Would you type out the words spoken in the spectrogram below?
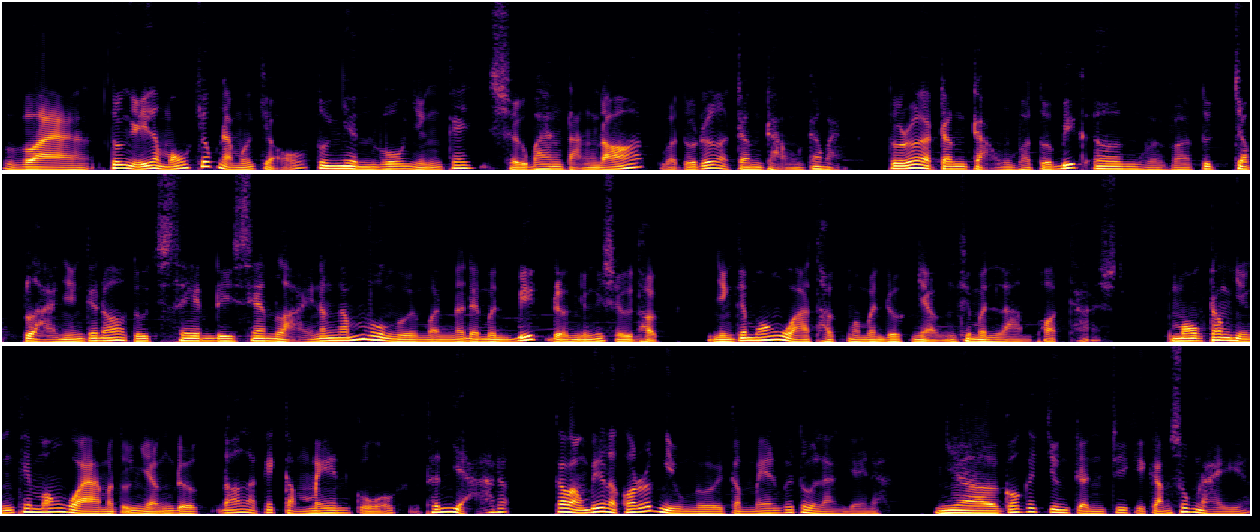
Và tôi nghĩ là mấu chốt nằm ở chỗ tôi nhìn vô những cái sự ban tặng đó và tôi rất là trân trọng các bạn. Tôi rất là trân trọng và tôi biết ơn và, và tôi chụp lại những cái đó tôi xem đi xem lại nó ngắm vô người mình để mình biết được những cái sự thật những cái món quà thật mà mình được nhận khi mình làm podcast một trong những cái món quà mà tôi nhận được đó là cái comment của thính giả đó. Các bạn biết là có rất nhiều người comment với tôi là vậy nè. Nhờ có cái chương trình tri kỷ cảm xúc này á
